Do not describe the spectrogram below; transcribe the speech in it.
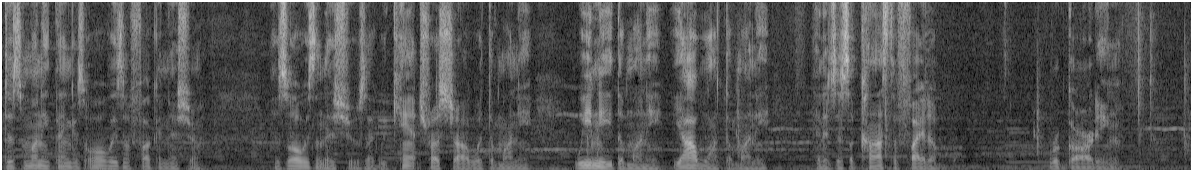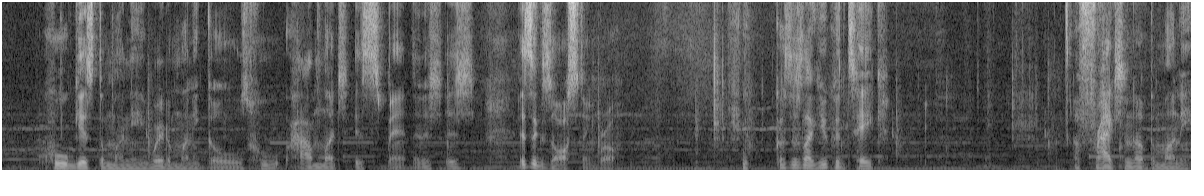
this money thing is always a fucking issue. It's always an issue. It's like we can't trust y'all with the money. We need the money. Y'all want the money, and it's just a constant fight of regarding who gets the money, where the money goes, who how much is spent, and it's it's it's exhausting, bro. Cause it's like you could take a fraction of the money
